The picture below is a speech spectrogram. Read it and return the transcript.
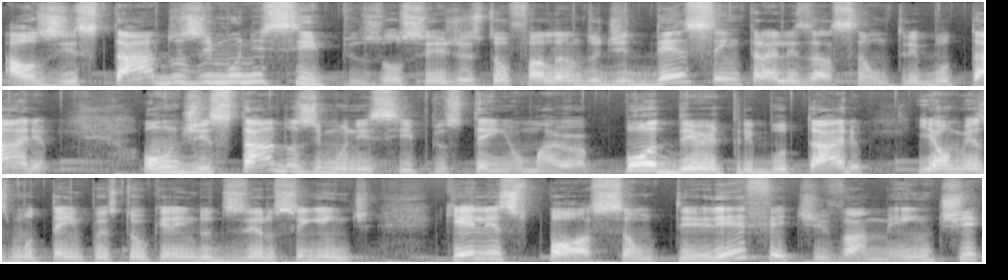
aos estados e municípios, ou seja, estou falando de descentralização tributária, onde estados e municípios tenham maior poder tributário e ao mesmo tempo estou querendo dizer o seguinte, que eles possam ter efetivamente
